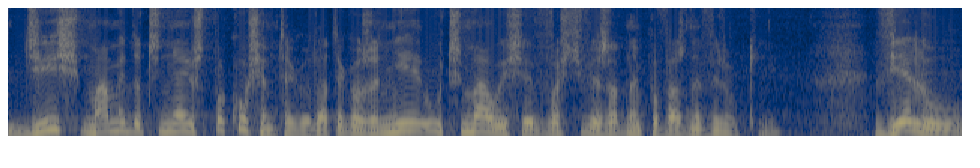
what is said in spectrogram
Dziś mamy do czynienia już z pokłosiem tego, dlatego że nie utrzymały się właściwie żadne poważne wyroki. Wielu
